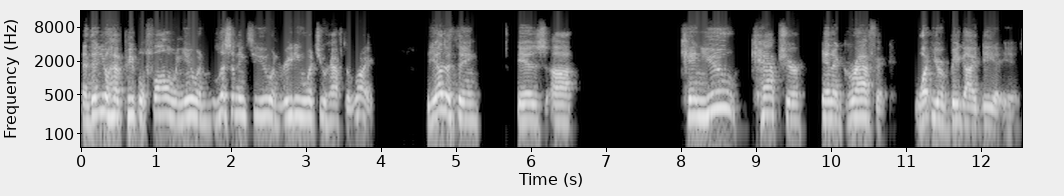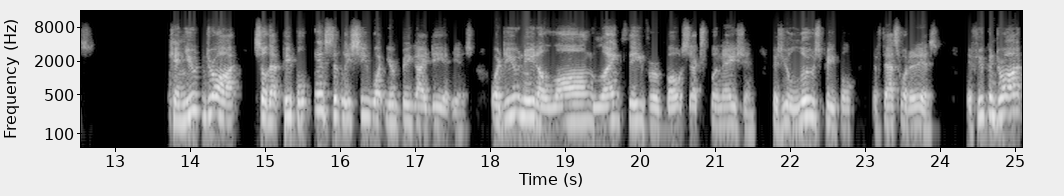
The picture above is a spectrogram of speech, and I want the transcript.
And then you'll have people following you and listening to you and reading what you have to write. The other thing is uh, can you capture in a graphic what your big idea is? Can you draw it so that people instantly see what your big idea is? Or do you need a long, lengthy, verbose explanation? Because you'll lose people if that's what it is. If you can draw it,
